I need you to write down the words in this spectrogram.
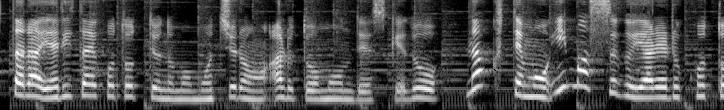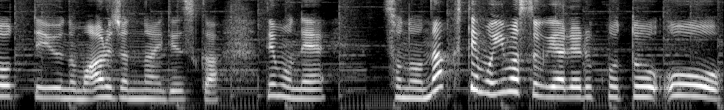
あったらやりたいことっていうのももちろんあると思うんですけどなくても今すぐやれることっていうのもあるじゃないですかでもねそのなくても今すぐやれることを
